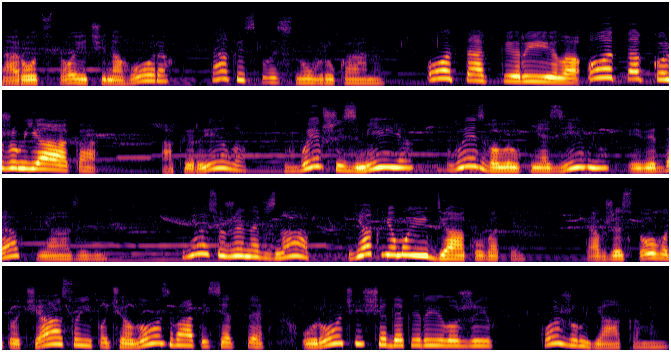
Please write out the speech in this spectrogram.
Народ, стоячи на горах, так і сплеснув руками. От так Кирила, от так кожум'яка. А Кирило, вбивши Змія, визволив князівну і віддав князеві. Князь уже не взнав, як йому і дякувати. Та вже з того то часу і почало зватися те урочище, де Кирило жив, кожум'яками.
